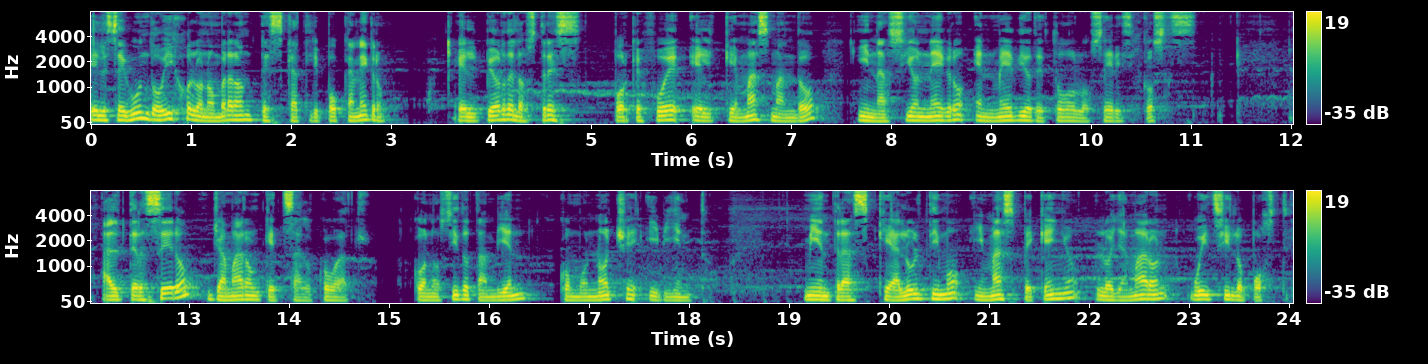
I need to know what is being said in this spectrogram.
El segundo hijo lo nombraron Tezcatlipoca Negro, el peor de los tres, porque fue el que más mandó y nació negro en medio de todos los seres y cosas. Al tercero llamaron Quetzalcoatl, conocido también como Noche y Viento, mientras que al último y más pequeño lo llamaron Huitzilopochtli.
